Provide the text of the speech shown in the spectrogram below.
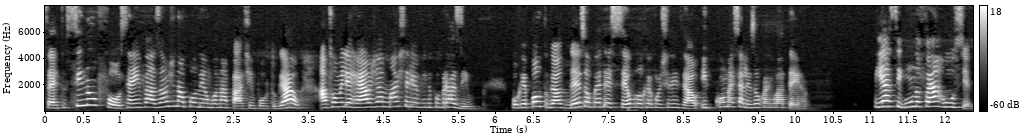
certo? Se não fosse a invasão de Napoleão Bonaparte em Portugal, a família real jamais teria vindo para o Brasil, porque Portugal desobedeceu o bloqueio continental e comercializou com a Inglaterra. E a segunda foi a Rússia,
